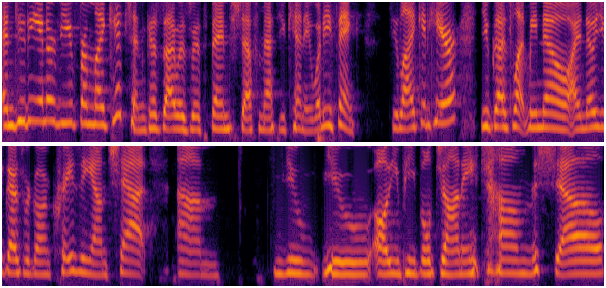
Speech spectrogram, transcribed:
and do the interview from my kitchen because I was with famed chef Matthew Kenney. What do you think? Do you like it here? You guys let me know. I know you guys were going crazy on chat. Um, you you all you people johnny tom michelle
